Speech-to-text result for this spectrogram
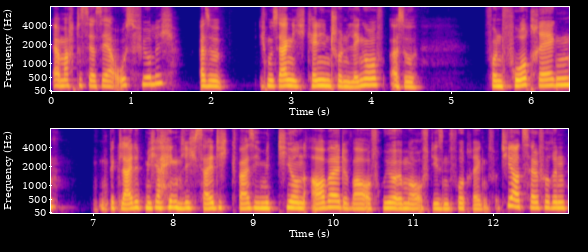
er macht es ja sehr ausführlich. Also ich muss sagen, ich kenne ihn schon länger, also von Vorträgen begleitet mich eigentlich, seit ich quasi mit Tieren arbeite, war auch früher immer auf diesen Vorträgen für Tierarzthelferinnen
